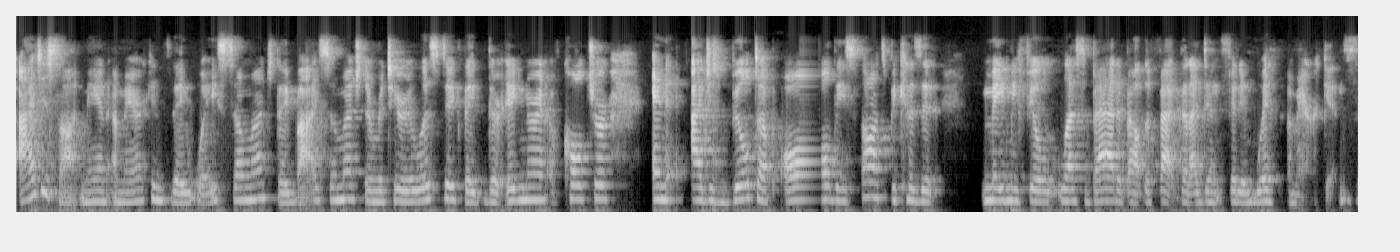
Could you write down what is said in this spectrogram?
I just thought, man, Americans they waste so much, they buy so much, they're materialistic, they they're ignorant of culture, and I just built up all these thoughts because it made me feel less bad about the fact that I didn't fit in with Americans.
